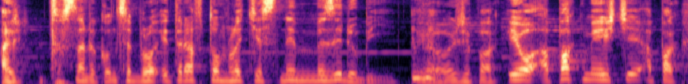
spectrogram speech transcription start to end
a to snad dokonce bylo i teda v tomhle těsném mezidobí, mm-hmm. jo, že pak, jo, a pak mi ještě, a pak,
